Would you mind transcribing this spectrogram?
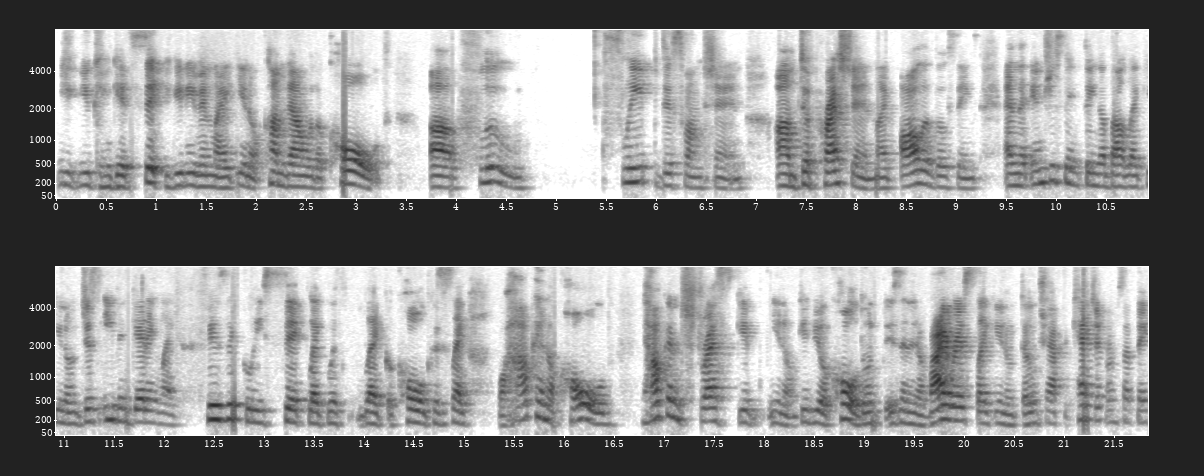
you, you can get sick. You can even like, you know, come down with a cold, uh, flu, sleep dysfunction, um, depression, like all of those things. And the interesting thing about like, you know, just even getting like physically sick, like with like a cold, because it's like, well, how can a cold how can stress give you know give you a cold don't isn't it a virus like you know don't you have to catch it from something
